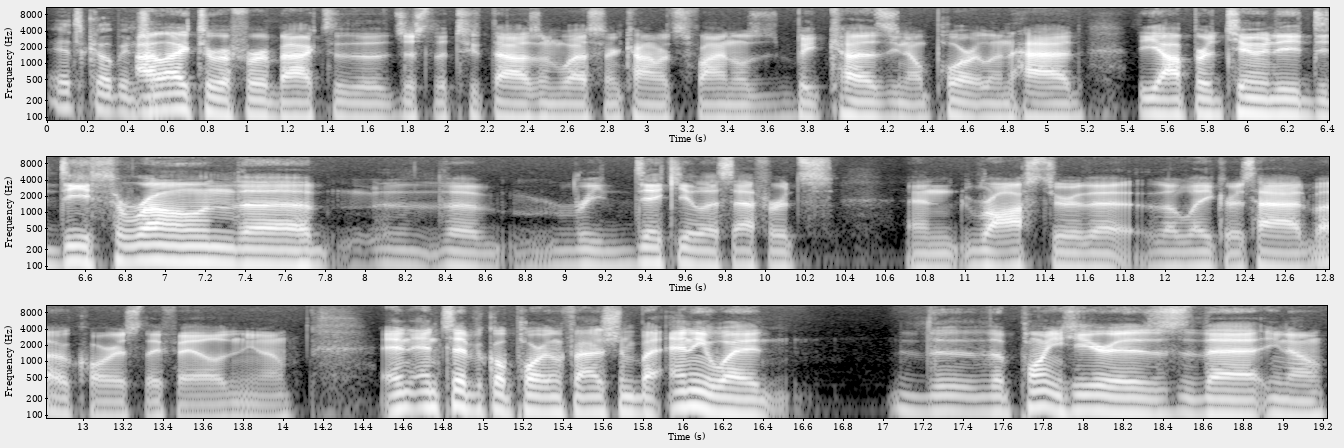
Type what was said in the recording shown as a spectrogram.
it's Kobe. I like to refer back to the just the 2000 Western Conference Finals because you know Portland had the opportunity to dethrone the the ridiculous efforts and roster that the Lakers had, but of course they failed. You know, in, in typical Portland fashion. But anyway, the the point here is that you know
